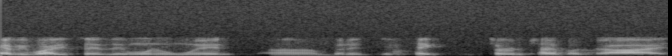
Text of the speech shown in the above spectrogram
everybody says they want to win, um, but it, it takes a certain type of guys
